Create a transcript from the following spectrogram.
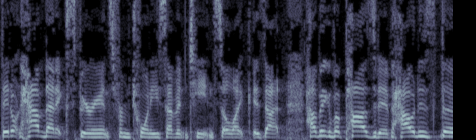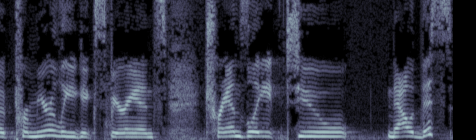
they don't have that experience from 2017. So, like, is that how big of a positive? How does the Premier League experience translate to? Now this,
